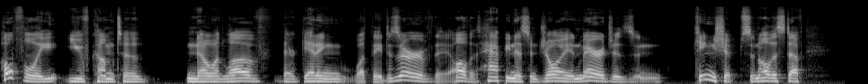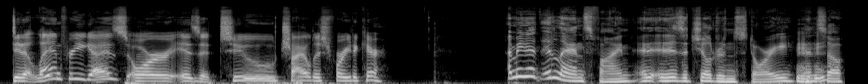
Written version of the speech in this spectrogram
hopefully you've come to know and love. They're getting what they deserve, they, all this happiness and joy and marriages and kingships and all this stuff. Did it land for you guys, or is it too childish for you to care? I mean, it, it lands fine. It, it is a children's story, and mm-hmm. so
